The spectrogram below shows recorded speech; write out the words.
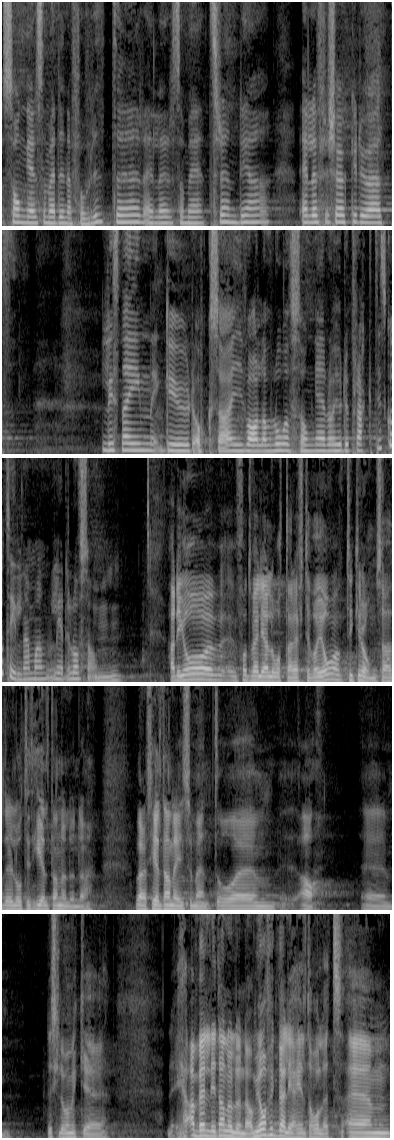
sånger som är dina favoriter eller som är trendiga? Eller försöker du att lyssna in Gud också i val av lovsånger och hur det praktiskt går till när man leder lovsång. Mm. Hade jag fått välja låtar efter vad jag tycker om så hade det låtit helt annorlunda. Varit helt andra instrument och ehm, ja, ehm, det skulle vara mycket, ja, väldigt annorlunda om jag fick välja helt och hållet. Ehm,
